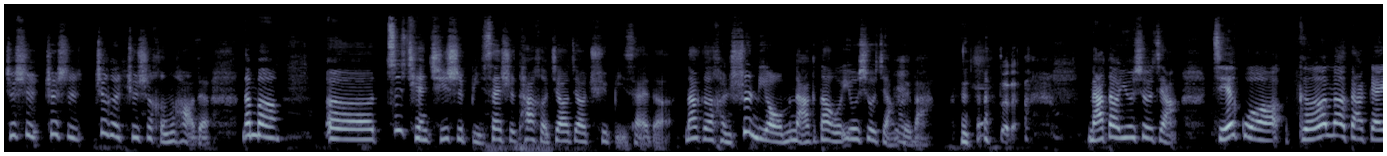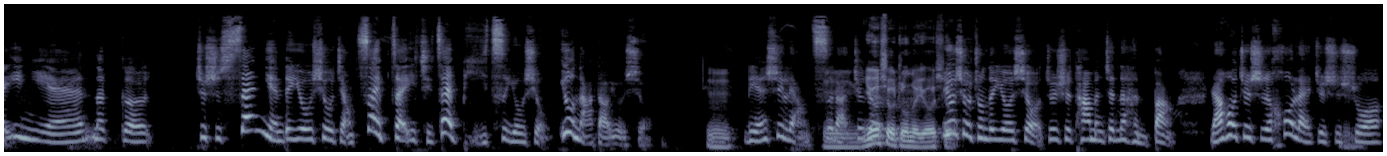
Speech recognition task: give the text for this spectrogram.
就是这是这个就是很好的。那么呃，之前其实比赛是他和娇娇去比赛的，那个很顺利哦，我们拿到个优秀奖，对嗯吧？对的，拿到优秀奖，结果隔了大概一年，那个就是三年的优秀奖再在一起再比一次优秀，又拿到优秀，嗯，连续两次了。嗯这个优秀中的优秀优秀中的优秀，就是他们真的很棒。然后就是后来就是嗯说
